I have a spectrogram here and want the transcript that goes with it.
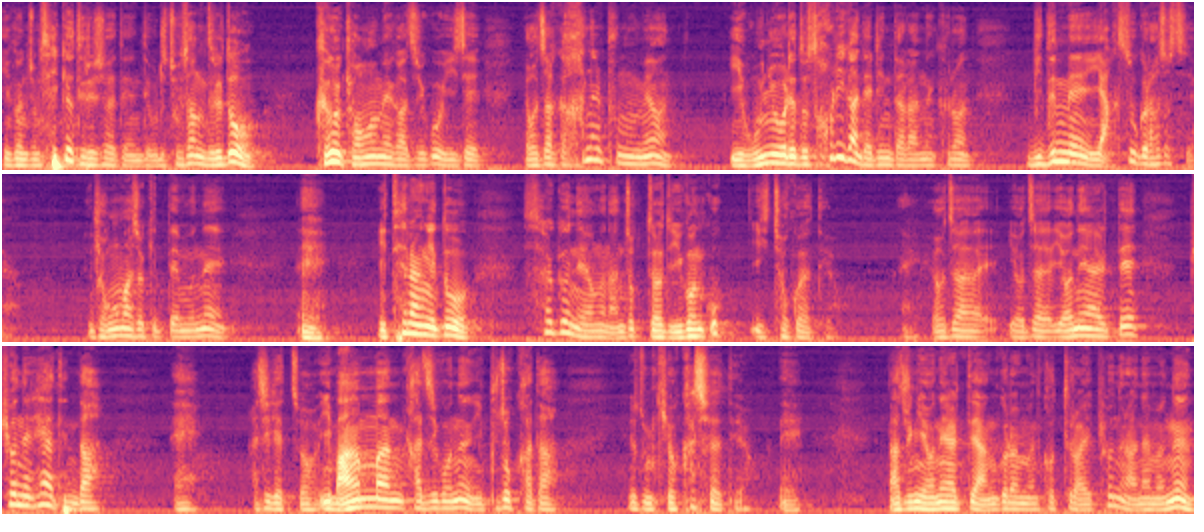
이건 좀 새겨 들으셔야 되는데 우리 조상들도 그걸 경험해 가지고 이제 여자가 한을 품으면 이 온유월에도 서리가 내린다라는 그런 믿음의 약속을 하셨어요. 경험하셨기 때문에 예, 이 태랑에도 설교 내용은 안 적더라도 이건 꼭 이- 적어야 돼요. 예, 여자 여자 연애할 때 표현을 해야 된다. 예, 아시겠죠? 이 마음만 가지고는 이 부족하다. 좀 기억하셔야 돼요. 네. 나중에 연애할 때 안 그러면 겉으로 아예 표현을 안 하면은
